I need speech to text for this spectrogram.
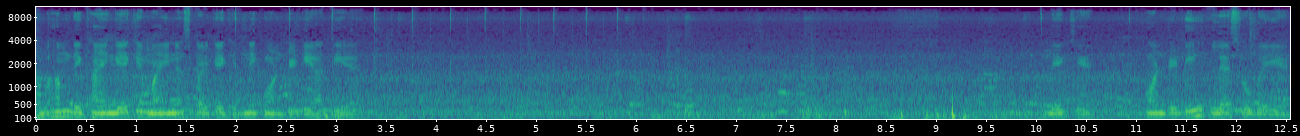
अब हम दिखाएँगे कि माइनस करके कितनी क्वांटिटी आती है. देखिए क्वांटिटी लेस हो गई है।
